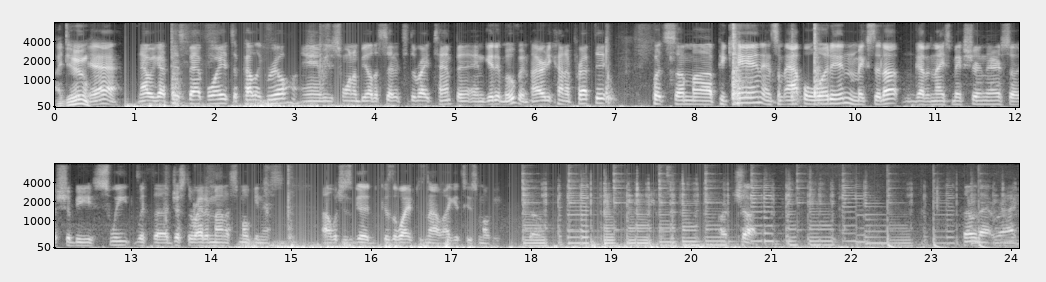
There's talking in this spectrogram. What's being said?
I do. Yeah. Now we got this bad boy. It's a pellet grill, and we just want to be able to set it to the right temp and, and get it moving. I already kind of prepped it. Put some uh, pecan and some apple wood in, mixed it up. Got a nice mixture in there, so it should be sweet with uh, just the right amount of smokiness, uh, which is good because the wife does not like it too smoky. So, our chuck. Throw that rack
